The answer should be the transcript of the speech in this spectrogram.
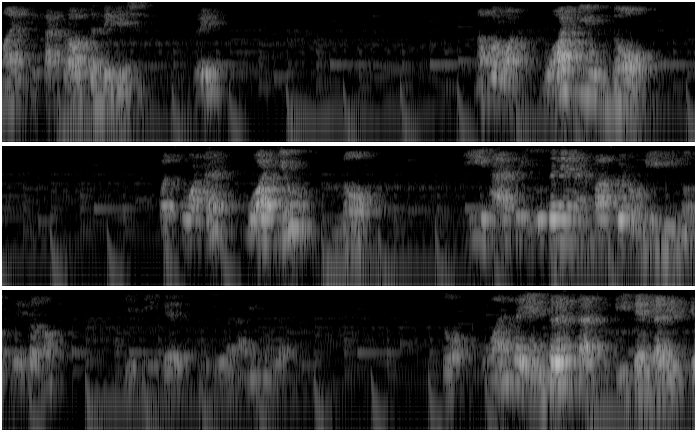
multi-factor authentication, right? Number one, what you know. First one is what you know. He has a username and password only he knows. Yes or no? If he tells me, even I know that. So once I enter that detail that is given,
